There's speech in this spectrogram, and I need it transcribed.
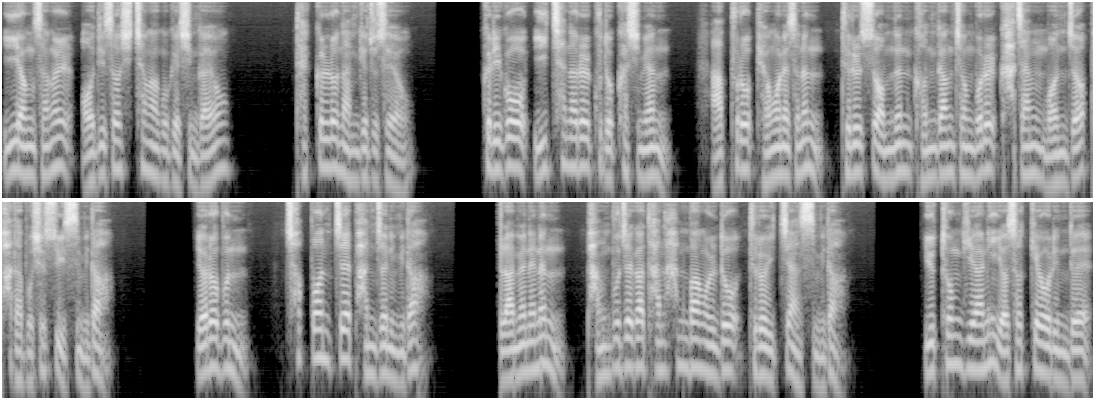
이 영상을 어디서 시청하고 계신가요? 댓글로 남겨주세요. 그리고 이 채널을 구독하시면 앞으로 병원에서는 들을 수 없는 건강 정보를 가장 먼저 받아보실 수 있습니다. 여러분, 첫 번째 반전입니다. 라면에는 방부제가 단 한 방울도 들어있지 않습니다. 유통기한이 6개월인데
